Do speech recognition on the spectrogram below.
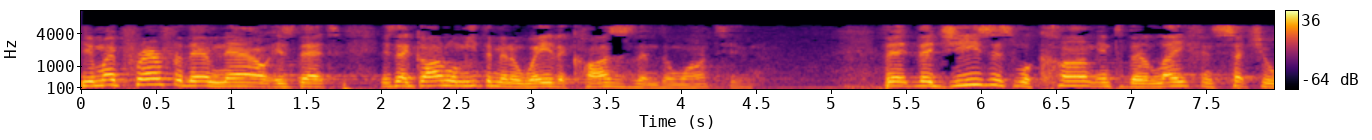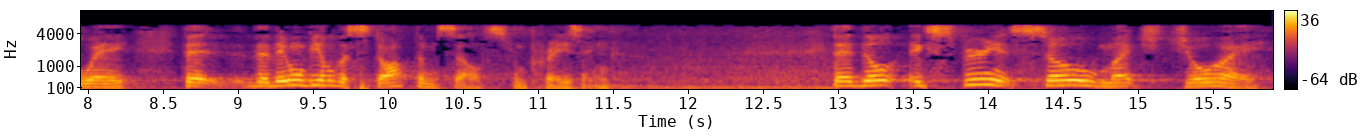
You know, my prayer for them now is that is that God will meet them in a way that causes them to want to. That, that Jesus will come into their life in such a way that, that they won't be able to stop themselves from praising. That they'll experience so much joy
